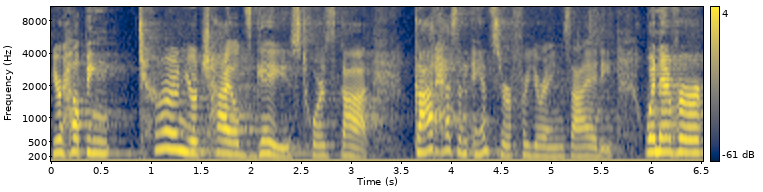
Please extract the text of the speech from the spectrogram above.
you're helping turn your child's gaze towards God. God has an answer for your anxiety. Whenever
